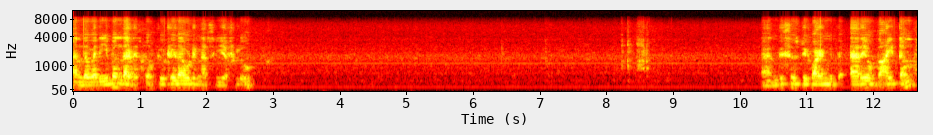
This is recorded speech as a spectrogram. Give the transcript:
and the variable that is computed out in a CF loop. And this is defined with the array of the items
